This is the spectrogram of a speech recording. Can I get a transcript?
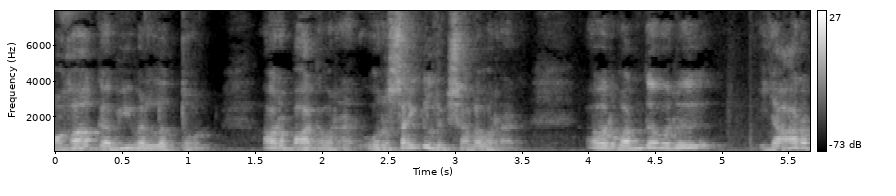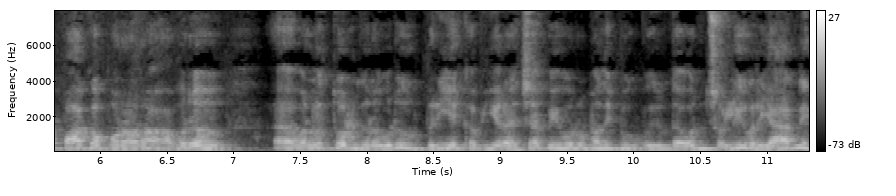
மகாகவி வல்லத்தோல். அவரை பார்க்க வர்றார். ஒரு சைக்கிள் ரிக்ஷாவில் வர்றார். அவர் வந்தவர் யாரை பார்க்க போகிறாரோ அவர் வல்லத்தோல்ங்கிறவர் ஒரு பெரிய கவிஞராச்சு. அப்போ இவர் மதிப்பு இருந்தவர்னு சொல்லி இவர் யாருன்னு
